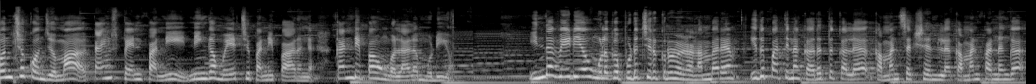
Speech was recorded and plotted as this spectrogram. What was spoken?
கொஞ்சம் கொஞ்சமாக டைம் ஸ்பெண்ட் பண்ணி நீங்கள் முயற்சி பண்ணி பாருங்கள் கண்டிப்பாக உங்களால் முடியும். இந்த வீடியோ உங்களுக்கு பிடிச்சிருக்கணும்னு நான் நம்புகிறேன் இது பற்றின கருத்துக்களை கமெண்ட் செக்ஷனில் கமெண்ட் பண்ணுங்கள்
